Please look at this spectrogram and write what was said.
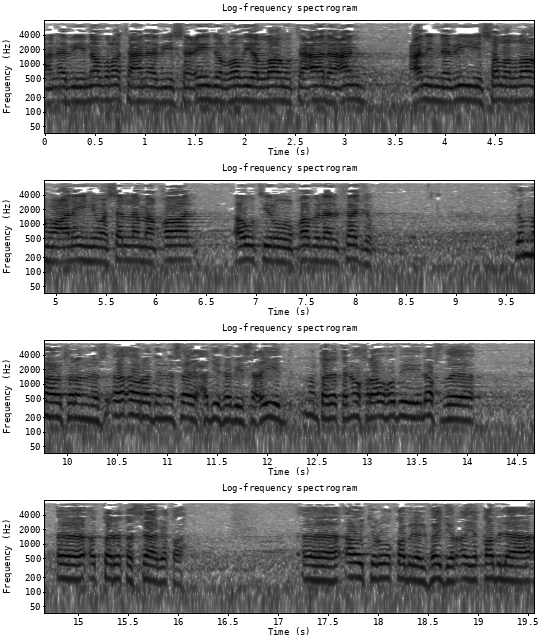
عن أبي نضرة عن أبي سعيد رضي الله تعالى عنه عن النبي صلى الله عليه وسلم قال أوتروا قبل الفجر. ثم أوتر النس... أورد النسائي حديث أبي سعيد من طريق أخرى وهو بلفظ الطريقة السابقة. أوتروا قبل الفجر أي قبل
